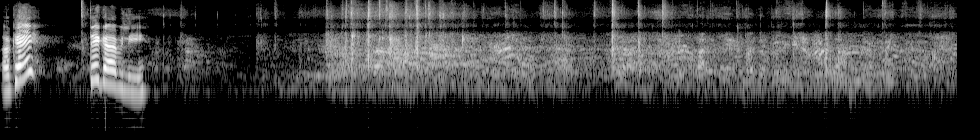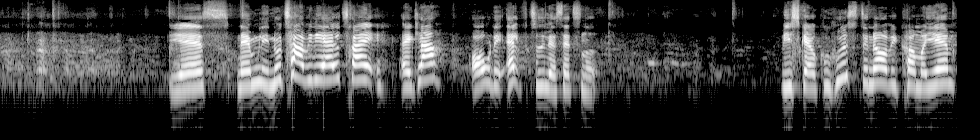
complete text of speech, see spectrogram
Okay? Det gør vi lige. Yes, nemlig. Nu tager vi de alle tre. Er I klar? Og oh, det er alt for tidligt at sætte sig ned. Vi skal jo kunne huske det, når vi kommer hjem.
